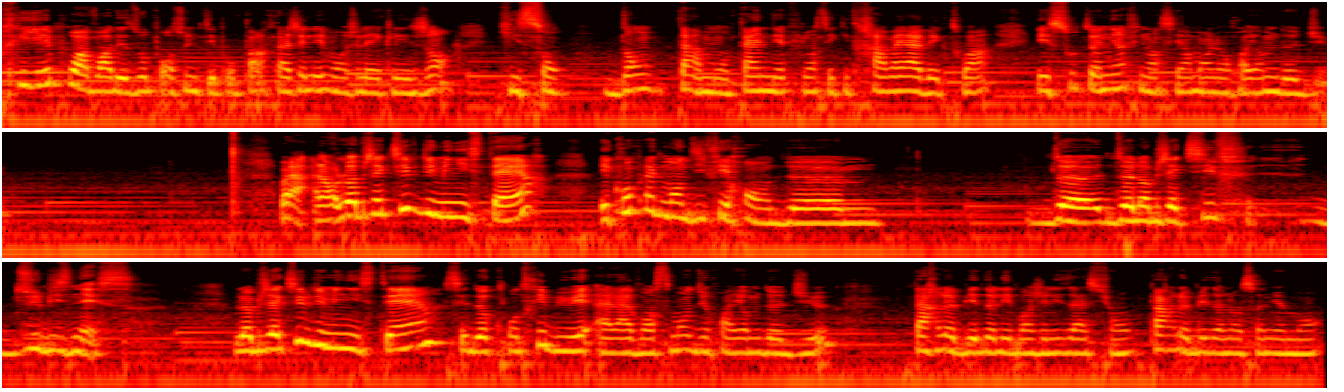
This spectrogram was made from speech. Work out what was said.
prier pour avoir des opportunités pour partager l'évangile avec les gens qui sont dans ta montagne d'influence et qui travaillent avec toi et soutenir financièrement le royaume de Dieu. Voilà, alors l'objectif du ministère est complètement différent de, de, l'objectif du business. L'objectif du ministère, c'est de contribuer à l'avancement du royaume de Dieu par le biais de l'évangélisation, par le biais de l'enseignement,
